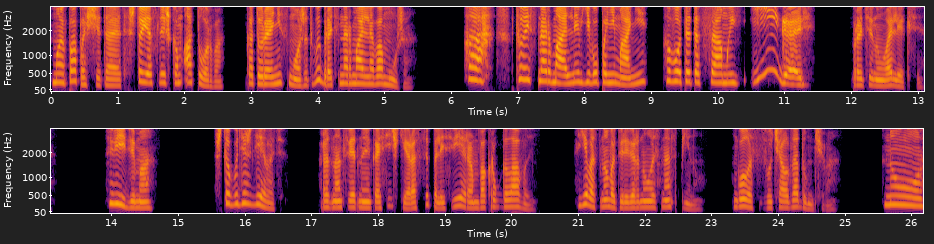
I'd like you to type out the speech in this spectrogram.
«Мой папа считает, что я слишком оторва, которая не сможет выбрать нормального мужа». «А, то есть нормальный в его понимании вот этот самый Игорь?» — протянула Лекси. «Видимо. Что будешь делать?» Разноцветные косички рассыпались веером вокруг головы. Ева снова перевернулась на спину. Голос звучал задумчиво. «Ну,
